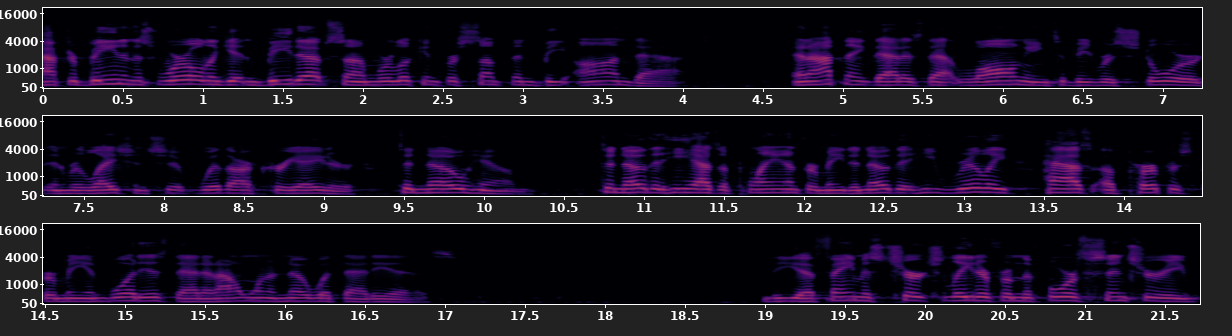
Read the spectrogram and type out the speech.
After being in this world and getting beat up some, we're looking for something beyond that. And I think that is that longing to be restored in relationship with our Creator, to know Him, to know that He has a plan for me, to know that He really has a purpose for me. And what is that? And I want to know what that is. The uh, famous church leader from the fourth century,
